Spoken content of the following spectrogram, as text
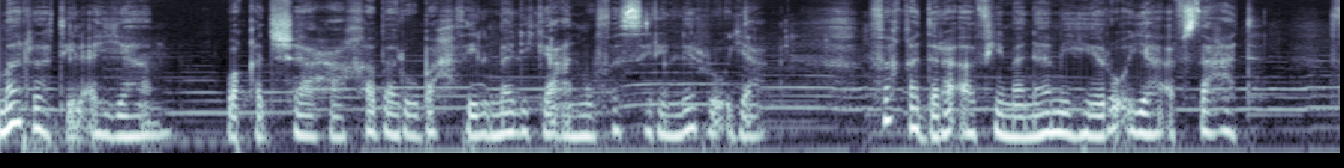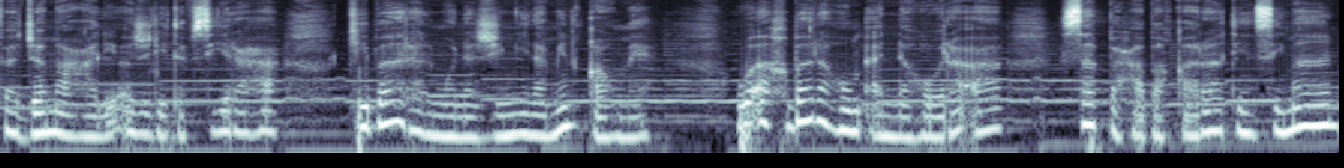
مرت الأيام وقد شاع خبر بحث الملك عن مفسر للرؤيا فقد رأى في منامه رؤيا افزعته فجمع لأجل تفسيرها كبار المنجمين من قومه. وأخبرهم أنه رأى سبع بقرات سمان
